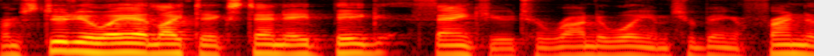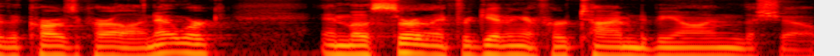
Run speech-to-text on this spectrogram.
From Studio A, I'd like to extend a big thank you to Rhonda Williams for being a friend of the Cars of Carlisle network, and most certainly for giving of her time to be on the show.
